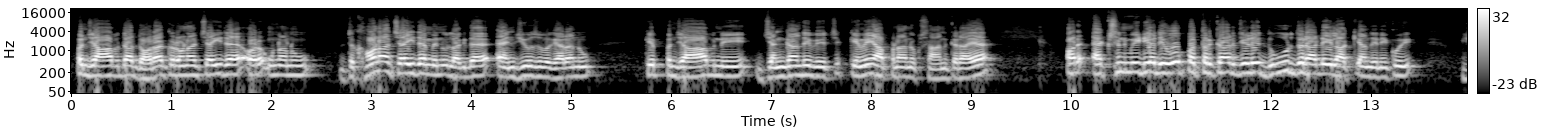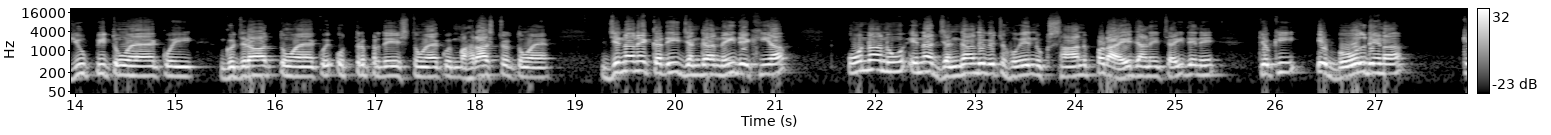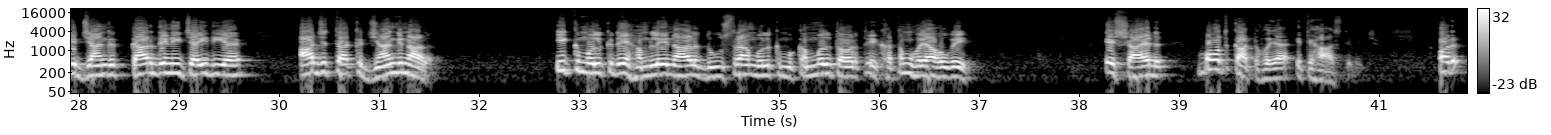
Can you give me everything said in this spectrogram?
ਪੰਜਾਬ ਦਾ ਦੌਰਾ ਕਰਾਉਣਾ ਚਾਹੀਦਾ ਹੈ ਔਰ ਉਹਨਾਂ ਨੂੰ ਦਿਖਾਉਣਾ ਚਾਹੀਦਾ ਮੈਨੂੰ ਲੱਗਦਾ ਹੈ ਐਨਜੀਓਜ਼ ਵਗੈਰਾ ਨੂੰ ਕਿ ਪੰਜਾਬ ਨੇ ਜੰਗਾਂ ਦੇ ਵਿੱਚ ਕਿਵੇਂ ਆਪਣਾ ਨੁਕਸਾਨ ਕਰਾਇਆ ਔਰ ਐਕਸ਼ਨ ਮੀਡੀਆ ਦੇ ਉਹ ਪੱਤਰਕਾਰ ਜਿਹੜੇ ਦੂਰ ਦਰਾਡੇ ਇਲਾਕਿਆਂ ਦੇ ਨੇ, ਕੋਈ ਯੂਪੀ ਤੋਂ ਹੈ, ਕੋਈ ਗੁਜਰਾਤ ਤੋਂ ਹੈ, ਕੋਈ ਉੱਤਰ ਪ੍ਰਦੇਸ਼ ਤੋਂ ਹੈ, ਕੋਈ ਮਹਾਰਾਸ਼ਟਰ ਤੋਂ ਹੈ, ਜਿਨ੍ਹਾਂ ਨੇ ਕਦੀ ਜੰਗਾਂ ਨਹੀਂ ਦੇਖੀਆਂ, ਉਹਨਾਂ ਨੂੰ ਇਹਨਾਂ ਜੰਗਾਂ ਦੇ ਵਿੱਚ ਹੋਏ ਨੁਕਸਾਨ ਪੜ੍ਹਾਏ ਜਾਣੇ ਚਾਹੀਦੇ ਨੇ, ਕਿਉਂਕਿ ਇਹ ਬੋਲ ਦੇਣਾ ਕਿ ਜੰਗ ਕਰ ਦੇਣੀ ਚਾਹੀਦੀ ਹੈ। ਅੱਜ ਤੱਕ ਜੰਗ ਨਾਲ ਇੱਕ ਮੁਲਕ ਦੇ ਹਮਲੇ ਨਾਲ ਦੂਸਰਾ ਮੁਲਕ ਮੁਕੰਮਲ ਤੌਰ ਤੇ ਖਤਮ ਹੋਇਆ ਹੋਵੇ, ਇਹ ਸ਼ਾਇਦ ਬਹੁਤ ਘੱਟ ਹੋਇਆ ਇਤਿਹਾਸ ਦੇ ਵਿੱਚ। ਔਰ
